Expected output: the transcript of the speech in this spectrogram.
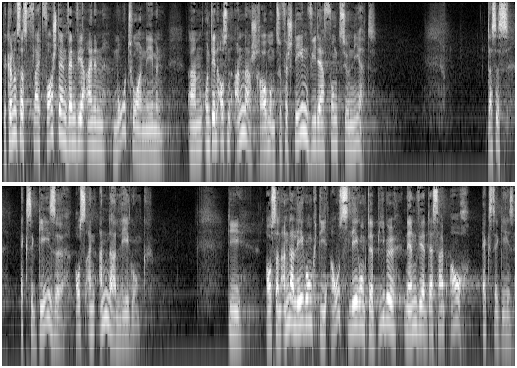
Wir können uns das vielleicht vorstellen, wenn wir einen Motor nehmen ähm, und den auseinanderschrauben, um zu verstehen, wie der funktioniert. Das ist Exegese, Auseinanderlegung. Die Auseinanderlegung, die Auslegung der Bibel nennen wir deshalb auch Exegese.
